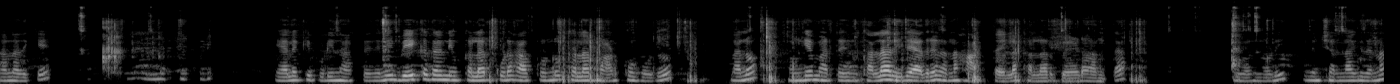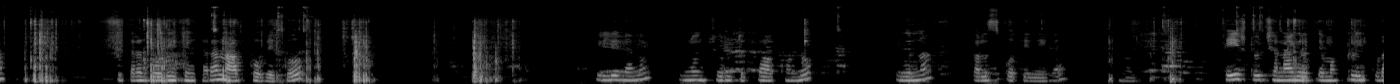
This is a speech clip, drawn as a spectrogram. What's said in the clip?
ನಾನು ಅದಕ್ಕೆ ಏಲಕ್ಕಿ ಪುಡಿನ ಹಾಕ್ತಾಯಿದ್ದೀನಿ ಬೇಕಾದರೆ ನೀವು ಕಲರ್ ಕೂಡ ಹಾಕ್ಕೊಂಡು ಕಲರ್ ಮಾಡ್ಕೋಬೋದು. ನಾನು ಹಾಗೆ ಮಾಡ್ತಾಯಿದ್ದೀನಿ ಕಲರ್ ಇದೆ, ಆದರೆ ನಾನು ಹಾಕ್ತಾಯಿಲ್ಲ ಕಲರ್ ಬೇಡ ಅಂತ. ಇವಾಗ ನೋಡಿ ಇದನ್ನು ಚೆನ್ನಾಗಿ ಇದನ್ನು ಈ ಥರ ಗೋಧಿ ಹಿಟ್ಟಿನ ಥರ ನಾದ್ಕೋಬೇಕು. ಇಲ್ಲಿ ನಾನು ಇನ್ನೊಂದು ಚೂರು ತುಪ್ಪ ಹಾಕ್ಕೊಂಡು ಇದನ್ನು ಕಲಿಸ್ಕೋತೀನಿ ಈಗ. ನೋಡಿ ಟೇಸ್ಟು ಚೆನ್ನಾಗಿರುತ್ತೆ ಮಕ್ಕಳಿಗೆ ಕೂಡ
